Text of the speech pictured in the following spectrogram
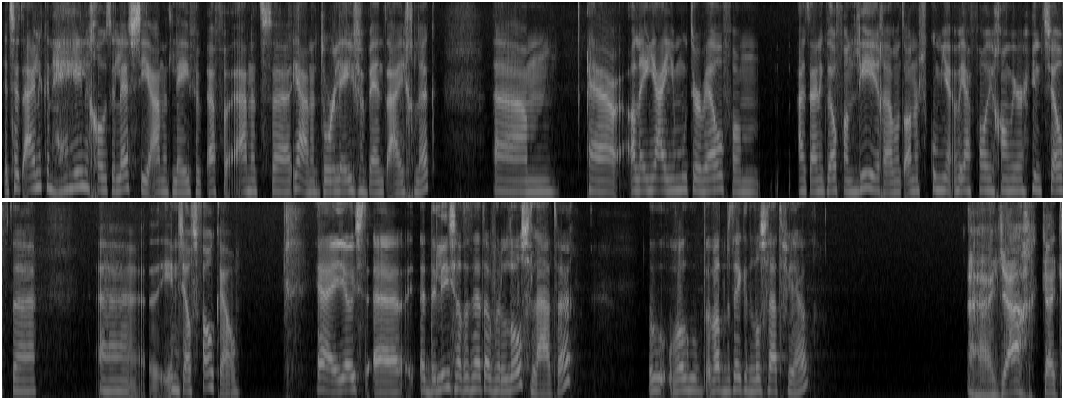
Het is uiteindelijk een hele grote les die je aan het, leven, of aan het, eh, ja, aan het doorleven bent eigenlijk. Ehm, eh, alleen ja, je moet er wel van, uiteindelijk wel van leren. Want anders kom je, ja, val je gewoon weer in hetzelfde, eh, in dezelfde valkuil. Ja, Joost, eh Delise had het net over loslaten. Hoe, hoe, wat betekent loslaten voor jou? Eh, ja, kijk,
